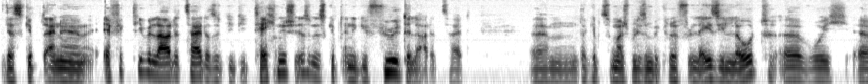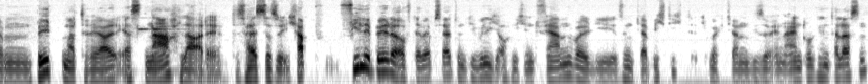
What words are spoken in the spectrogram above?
Es gibt eine effektive Ladezeit, also die, die technisch ist, und es gibt eine gefühlte Ladezeit. Ähm, da gibt es zum Beispiel diesen Begriff Lazy Load, äh, wo ich ähm, Bildmaterial erst nachlade. Das heißt also, ich habe viele Bilder auf der Website und die will ich auch nicht entfernen, weil die sind ja wichtig. Ich möchte ja einen visuellen Eindruck hinterlassen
